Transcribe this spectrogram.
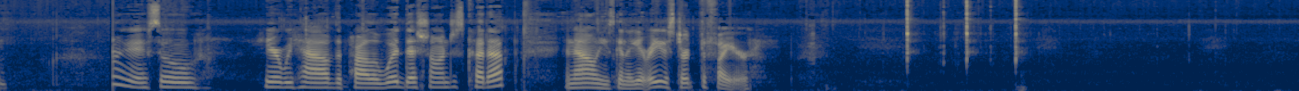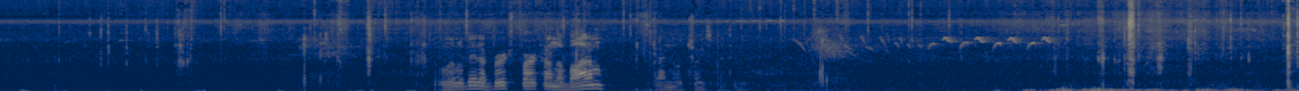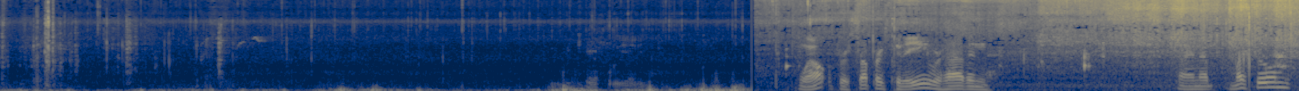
Okay, so here we have the pile of wood that Sean just cut up, and now he's gonna get ready to start the fire. A little bit of birch bark on the bottom. It's got no choice but to Well, for supper today, we're having line up mushrooms,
